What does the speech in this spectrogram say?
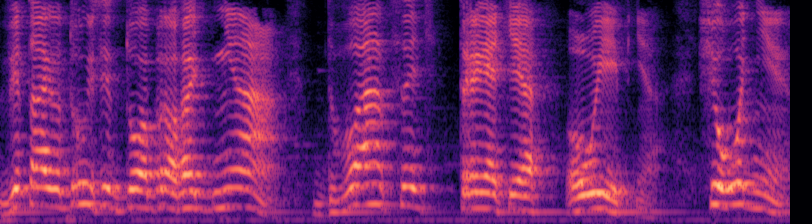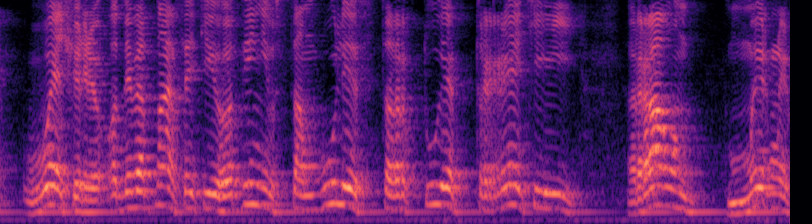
Вітаю, друзі! Доброго дня! 23 липня. Сьогодні ввечері о 19 годині в Стамбулі стартує третій раунд мирних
